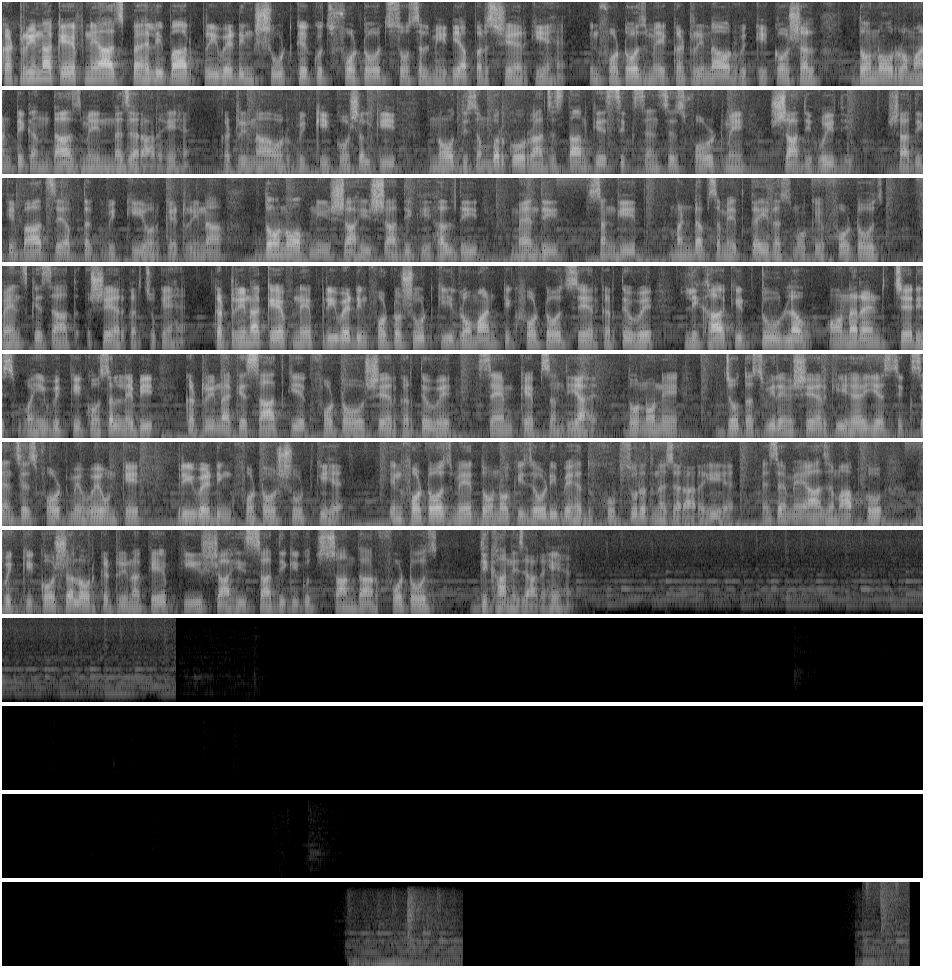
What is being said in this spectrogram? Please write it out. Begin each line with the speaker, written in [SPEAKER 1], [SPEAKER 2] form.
[SPEAKER 1] कटरीना कैफ ने आज पहली बार प्री वेडिंग शूट के कुछ फ़ोटोज़ सोशल मीडिया पर शेयर किए हैं। इन फ़ोटोज़ में कटरीना और विक्की कौशल दोनों रोमांटिक अंदाज में नज़र आ रहे हैं। कटरीना और विक्की कौशल की 9 दिसंबर को राजस्थान के सिक्स सेंसेस फोर्ट में शादी हुई थी। शादी के बाद से अब तक विक्की और कैटरीना दोनों अपनी शाही शादी की हल्दी, मेहंदी, संगीत, मंडप समेत कई रस्मों के फ़ोटोज़ फैंस के साथ शेयर कर चुके हैं। कटरीना कैफ ने प्री वेडिंग फोटोशूट की रोमांटिक फ़ोटोज़ शेयर करते हुए लिखा कि to love, honour and cherish वहीं विक्की कौशल ने भी कटरीना के साथ की एक फ़ोटो शेयर करते हुए सेम कैप्शन दिया है। दोनों ने जो तस्वीरें शेयर की है यह सिक्स सेंसेस फोर्ट में हुए उनके प्री वेडिंग फ़ोटोशूट की है। इन फ़ोटोज़ में दोनों की जोड़ी बेहद खूबसूरत नज़र आ रही है। ऐसे में आज हम आपको विक्की कौशल और कटरीना केफ की शाही शादी की कुछ शानदार फ़ोटोज़ दिखाने जा रहे हैं।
